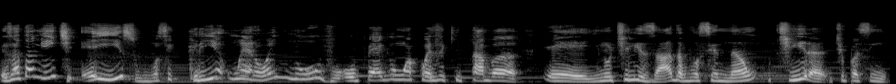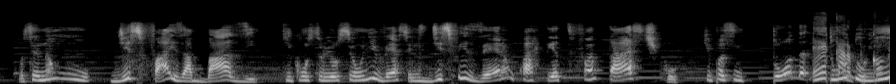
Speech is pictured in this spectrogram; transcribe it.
Exatamente, é isso. Você cria um herói novo. Ou pega uma coisa que tava é, inutilizada, você não tira, tipo assim, você não desfaz a base que construiu o seu universo. Eles desfizeram o quarteto fantástico. Tipo assim, toda É, tudo cara, por causa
